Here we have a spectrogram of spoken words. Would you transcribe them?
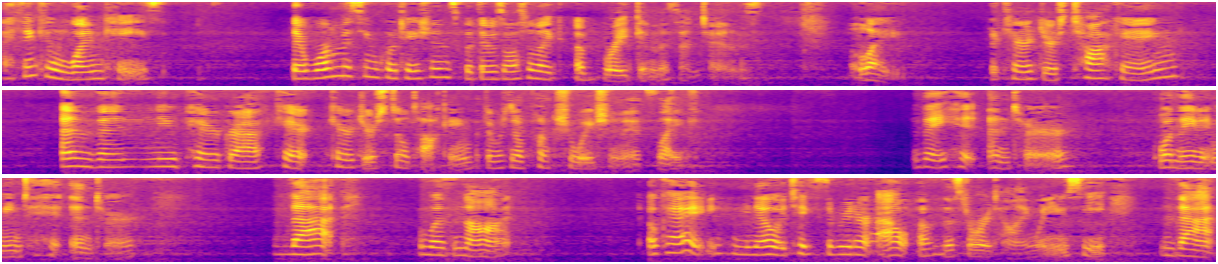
I think in one case, there were missing quotations, but there was also like a break in the sentence. Like the characters talking and then new paragraph char- characters still talking but there was no punctuation. It's like they hit enter when they didn't mean to hit enter. That was not okay. You know it takes the reader out of the storytelling when you see that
